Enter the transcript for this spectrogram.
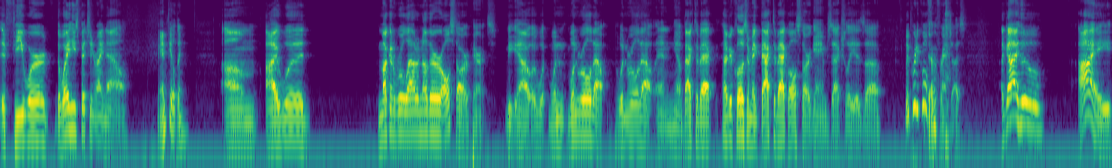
if he were the way he's pitching right now and fielding, um, I would I'm not gonna rule out another all star appearance. Be, you know, wouldn't wouldn't rule it out. Wouldn't rule it out. And you know, back to back have your closer make back to back all star games actually is uh been pretty cool for the franchise. A guy who I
